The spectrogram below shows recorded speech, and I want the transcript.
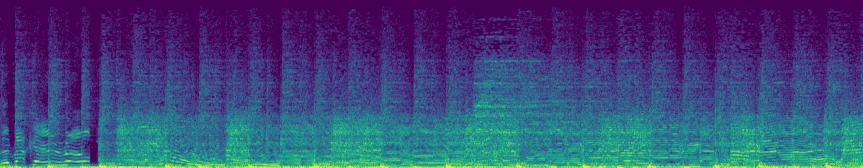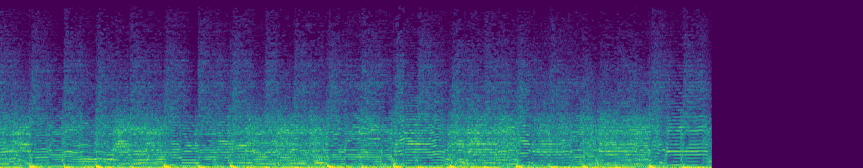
The rock and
